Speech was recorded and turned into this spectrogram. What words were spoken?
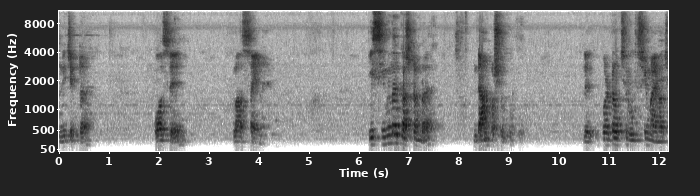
নিচেরটা cos A plus sin A এই সিমিলার কাজটা আমরা ডান পাশেও করব। উপরটা হচ্ছে রুট থ্রি মাইনাস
